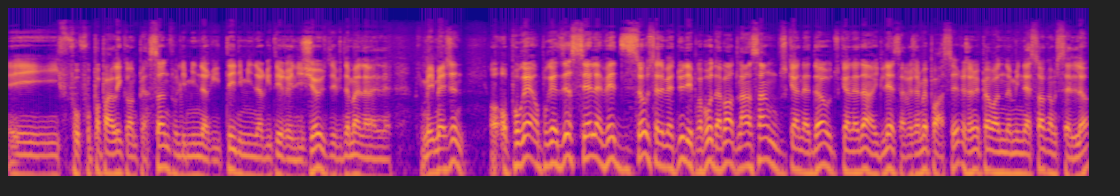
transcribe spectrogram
il faut, faut pas parler contre personne, faut les minorités, les minorités religieuses, évidemment. Mais imagine, on, pourrait, on pourrait dire si elle avait dit ça ou si elle avait tenu des propos d'abord de l'ensemble du Canada ou du Canada anglais, ça n'aurait jamais passé, il n'aurait jamais pu avoir une nomination comme celle-là.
